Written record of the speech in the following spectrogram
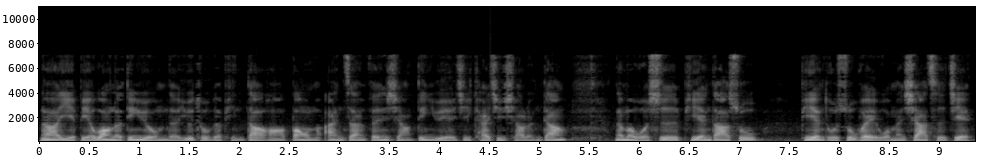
那也别忘了订阅我们的 YouTube 的频道哈，帮我们按赞、分享、订阅以及开启小铃铛。那么我是 P N 大叔，P N 读书会，我们下次见。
